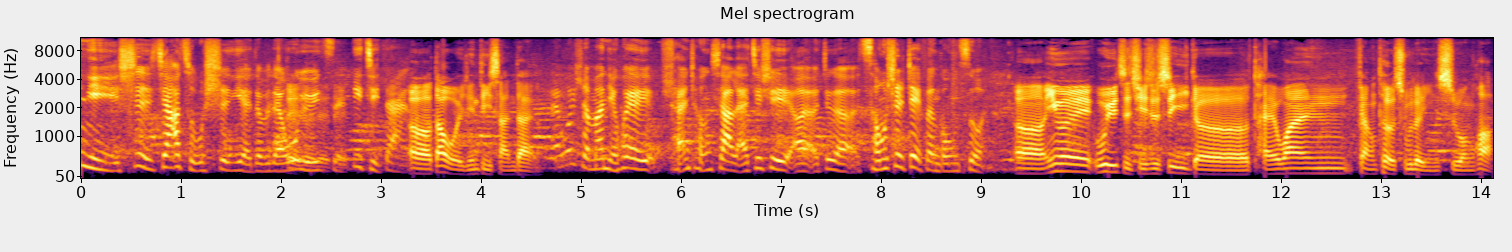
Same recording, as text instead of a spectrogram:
你是家族事业，对不对？乌鱼子第几代？呃，到我已经第三代了。哎，为什么你会传承下来，继续呃这个从事这份工作呢？呃，因为乌鱼子其实是一个台湾非常特殊的饮食文化。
